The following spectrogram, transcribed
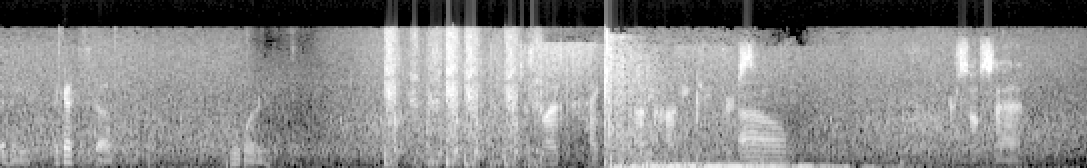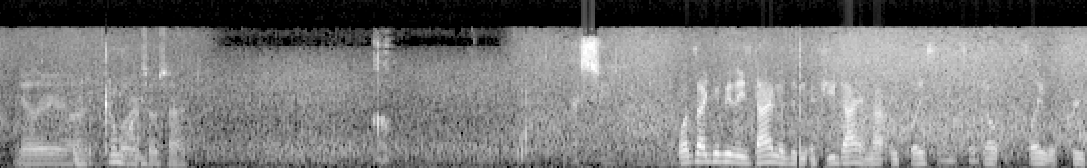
I think I got the stuff. Don't worry. Just let hike, uh, huggy creepers. Ow. You're so sad. Yeah, they are. Come People on. so sad. I see you. Once I give you these diamonds, and if you die, I'm not replacing them. So don't play with creepers.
